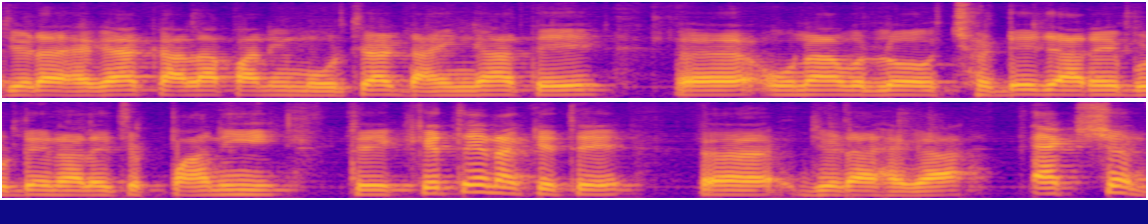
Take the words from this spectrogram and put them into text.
ਜਿਹੜਾ ਹੈਗਾ ਕਾਲਾ ਪਾਣੀ ਮੋਰਚਾ ਡਾਇੰਗਾ ਤੇ ਉਹਨਾਂ ਵੱਲੋਂ ਛੱਡੇ ਜਾ ਰਹੇ ਬੁੱਢੇ ਨਾਲੇ ਚ ਪਾਣੀ ਤੇ ਕਿਤੇ ਨਾ ਕਿਤੇ ਜਿਹੜਾ ਹੈਗਾ ਐਕਸ਼ਨ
